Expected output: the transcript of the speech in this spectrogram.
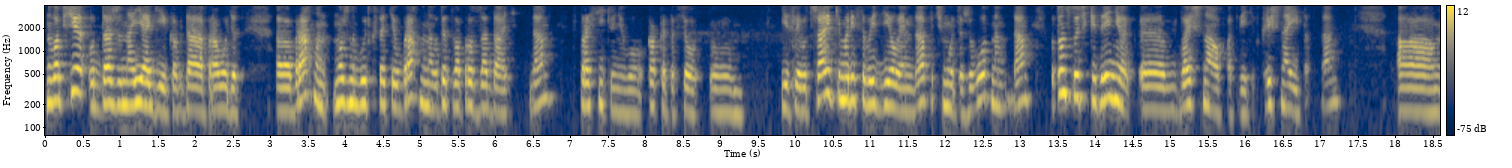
Но вообще, вот даже на яге, когда проводят брахман, можно будет, кстати, у брахмана вот этот вопрос задать, да, спросить у него, как это все, э, если вот шарики мы рисовые делаем, да, почему это животным, да, вот он с точки зрения э, вайшнавов ответит, кришнаитов, да. А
